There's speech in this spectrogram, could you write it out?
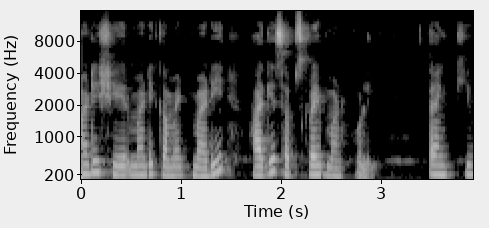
ಮಾಡಿ ಶೇರ್ ಮಾಡಿ ಕಮೆಂಟ್ ಮಾಡಿ, ಹಾಗೆ ಸಬ್ಸ್ಕ್ರೈಬ್ ಮಾಡ್ಕೊಳ್ಳಿ. ಥ್ಯಾಂಕ್ ಯು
